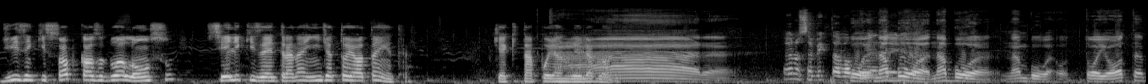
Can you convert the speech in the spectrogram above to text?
Dizem que só por causa do Alonso, se ele quiser entrar na Indy, a Toyota entra. Que é que tá apoiando ele agora. Cara. Eu não sabia que tava Pô, apoiando na ele. boa, na boa, na boa. O Toyota,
